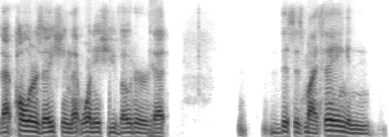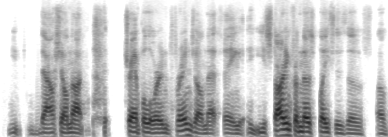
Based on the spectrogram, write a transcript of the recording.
that polarization, that one issue voter, yeah. that this is my thing and you, thou shall not trample or infringe on that thing. You starting from those places of of,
